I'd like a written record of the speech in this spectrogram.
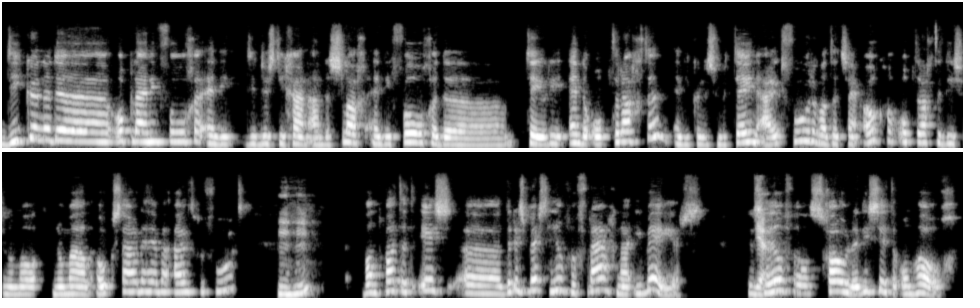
die kunnen de opleiding volgen. En die, die, dus die gaan aan de slag en die volgen de theorie en de opdrachten. En die kunnen ze meteen uitvoeren, want het zijn ook gewoon opdrachten die ze normaal, normaal ook zouden hebben uitgevoerd. Mm Want wat het is, uh, er is best heel veel vraag naar IB'ers. Dus heel veel scholen die zitten omhoog.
